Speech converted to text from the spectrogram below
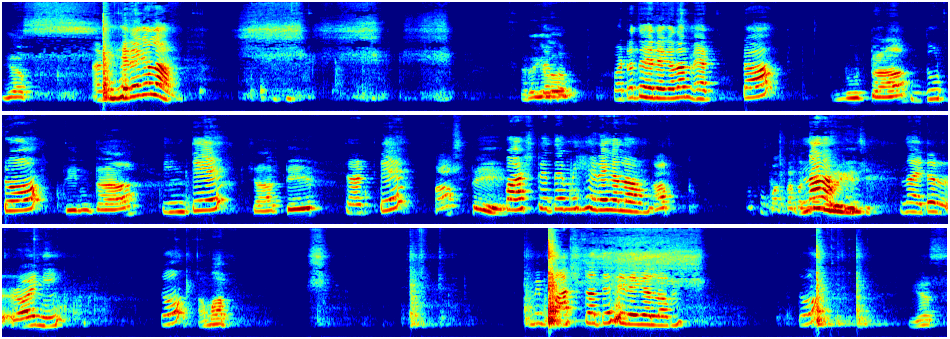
আমি হেরে গেলাম। কটাতে হেরে গেলাম? একটা দুটা দুটো তিনটা তিনটে চারটে চারটে পাঁচটে। পাঁচটাতে আমি হেরে গেলাম। না। না এটা রয়নি। তো? আমার আমি পাঁচটাতে হেরে গেলাম। তো? ইয়েস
